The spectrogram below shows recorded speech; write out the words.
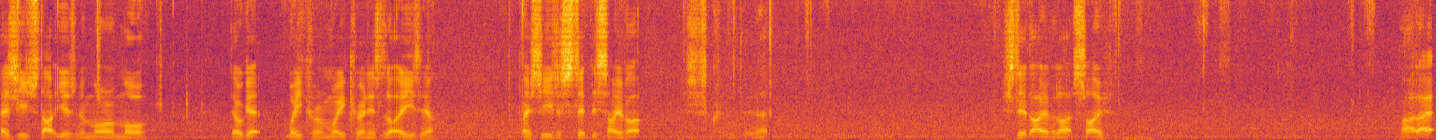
as you start using them more and more, they'll get weaker and weaker, and it's a lot easier. Basically, you just slip this over. Let's just quickly do that. Slip that over like so. Like that.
